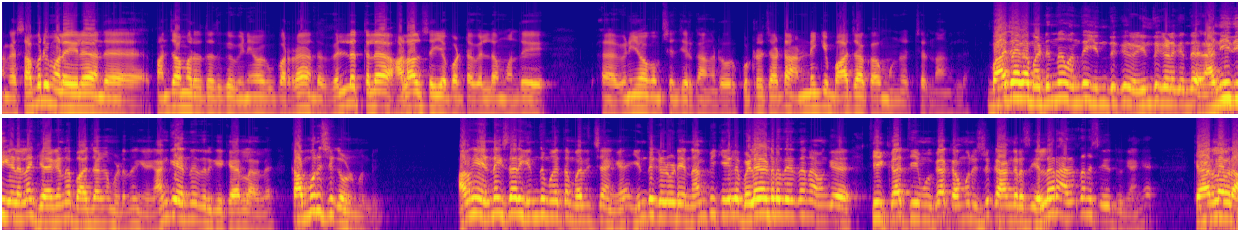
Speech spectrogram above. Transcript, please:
அங்கே சபரிமலையில் அந்த பஞ்சாமிரதத்துக்கு விநியோகப்படுற அந்த வெள்ளத்தில் ஹலால் செய்யப்பட்ட வெள்ளம் வந்து விநியோகம் செஞ்சிருக்காங்கன்ற ஒரு குற்றச்சாட்டை அன்னைக்கு பாஜக முன் வச்சிருந்தாங்கல்ல. பாஜக மட்டும்தான் வந்து இந்துக்கு இந்துக்களுக்கு இந்த அநீதிகள் எல்லாம் கேட்கணும் பாஜக மட்டும்தான் கேட்க அங்கே என்னது இருக்கு கேரளாவில்? கம்யூனிஸ்ட் கவர்மெண்ட் அவங்க என்னைக்கு சார் இந்து மதத்தை மதிச்சாங்க? இந்துக்களுடைய நம்பிக்கையில விளையாடுறதே தானே அவங்க திக திமுக கம்யூனிஸ்ட் காங்கிரஸ் எல்லாரும் அதை தானே செய்துட்டு இருக்காங்க. கேரளாவில்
